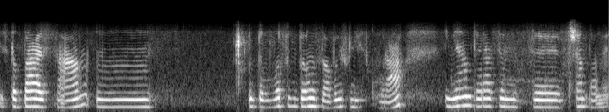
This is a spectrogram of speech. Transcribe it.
jest to balsam yy, do włosów brązowych z Gliskura. I miałam to razem z, z szamponem.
